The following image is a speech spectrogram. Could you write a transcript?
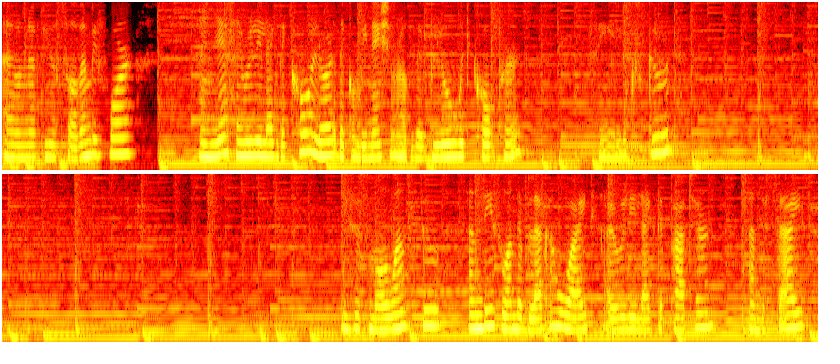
I don't know if you saw them before. And yes, I really like the color, the combination of the blue with copper. I think it looks good. These small ones too and this one the black and white I really like the pattern and the size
